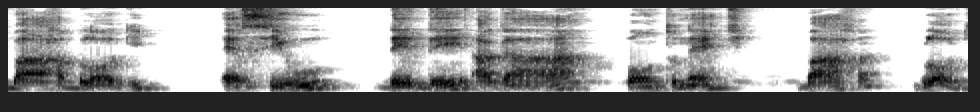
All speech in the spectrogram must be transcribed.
barra blog, S-U-D-D-H-A.net barra blog.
